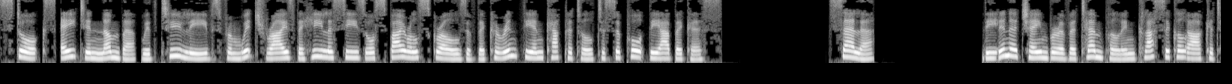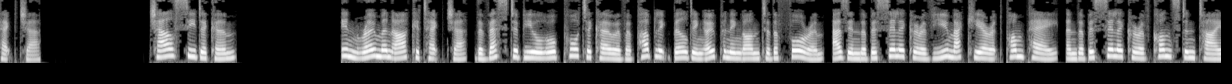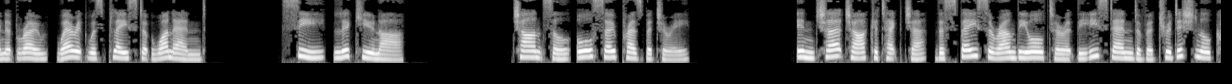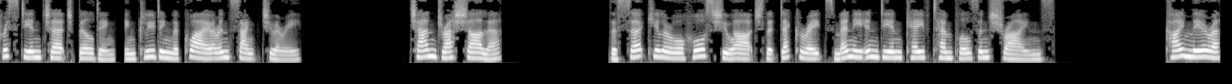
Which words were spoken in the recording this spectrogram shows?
stalks eight in number with two leaves from which rise the helices or spiral scrolls of the Corinthian capital to support the abacus. Cella The inner chamber of a temple in classical architecture. Chalcidicum in Roman architecture, the vestibule or portico of a public building opening onto the forum, as in the Basilica of Eumachia at Pompeii, and the Basilica of Constantine at Rome, where it was placed at one end. See, lacunar. Chancel also presbytery. In church architecture, the space around the altar at the east end of a traditional Christian church building, including the choir and sanctuary. Chandrashala The circular or horseshoe arch that decorates many Indian cave temples and shrines. Chimera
